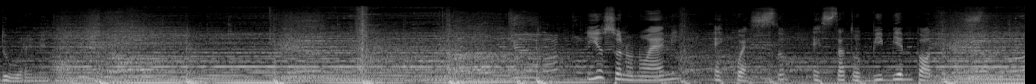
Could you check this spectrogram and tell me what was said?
dura in eterno. Io sono Noemi e questo è stato Bibbia in Podcast.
